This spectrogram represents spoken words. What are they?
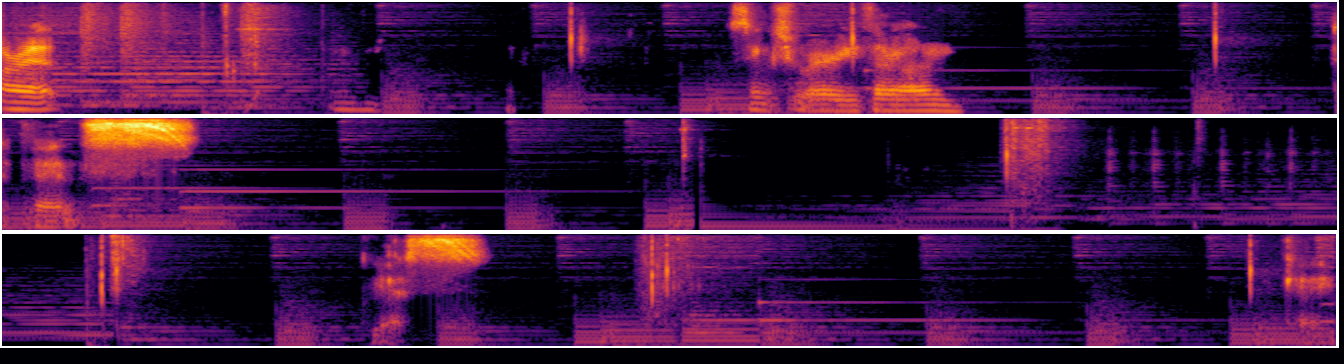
Alright. Sanctuary Throne. Defense. Yes. Okay.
